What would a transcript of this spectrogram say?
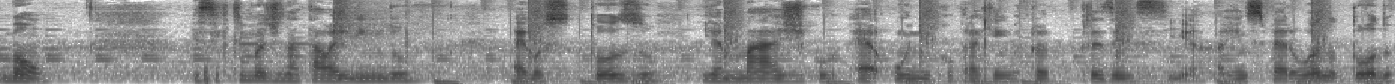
Bom, esse clima de Natal é lindo, é gostoso e é mágico, é único para quem presencia. A gente espera o ano todo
